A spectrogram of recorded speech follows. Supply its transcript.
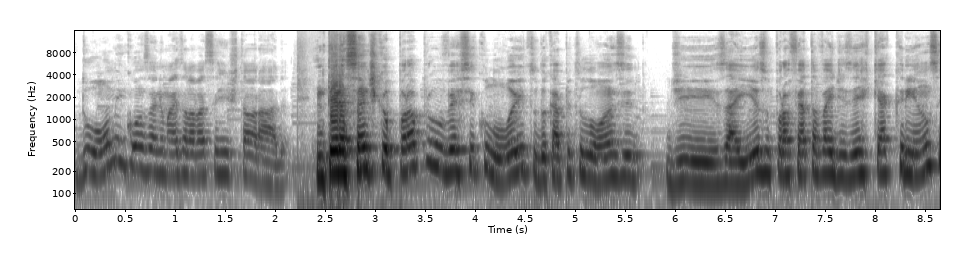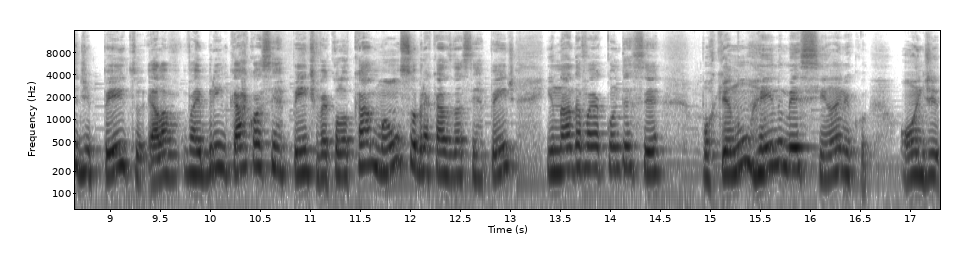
do homem com os animais ela vai ser restaurada. Interessante que o próprio versículo 8 do capítulo 11 de Isaías, o profeta vai dizer que a criança de peito, ela vai brincar com a serpente, vai colocar a mão sobre a casa da serpente e nada vai acontecer, porque num reino messiânico, onde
